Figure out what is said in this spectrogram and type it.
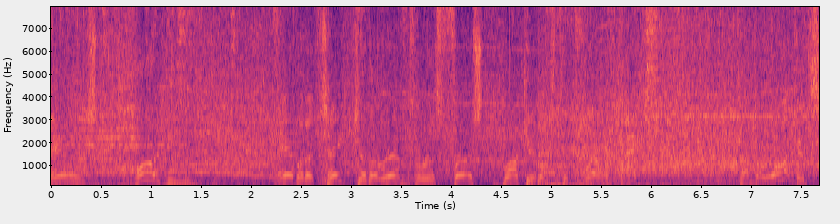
James Harden able to take to the rim for his first bucket. It's the 12. That's from the Rockets.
